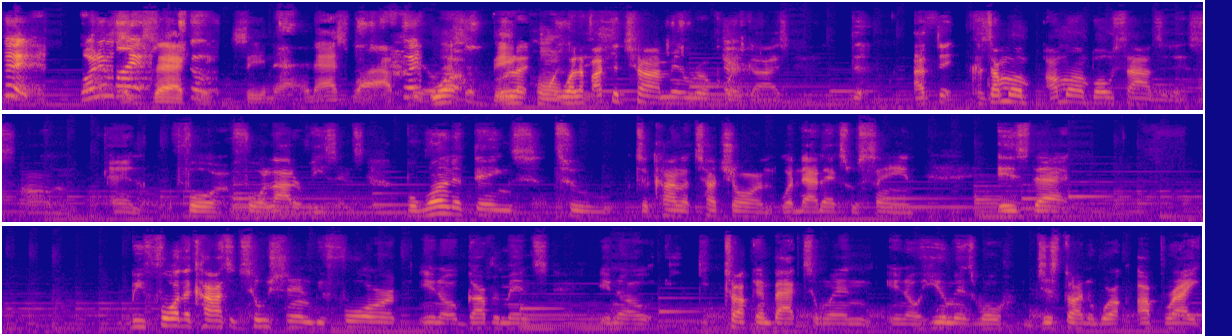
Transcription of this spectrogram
good. What am I exactly? So, See that, and that's why I feel well, that's a big well, point. Well, if I could chime in real quick, guys, the, I think because I'm on I'm on both sides of this, um, and for for a lot of reasons. But one of the things to to kind of touch on what Nat X was saying is that before the Constitution, before you know governments, you know, talking back to when you know humans were just starting to work upright.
